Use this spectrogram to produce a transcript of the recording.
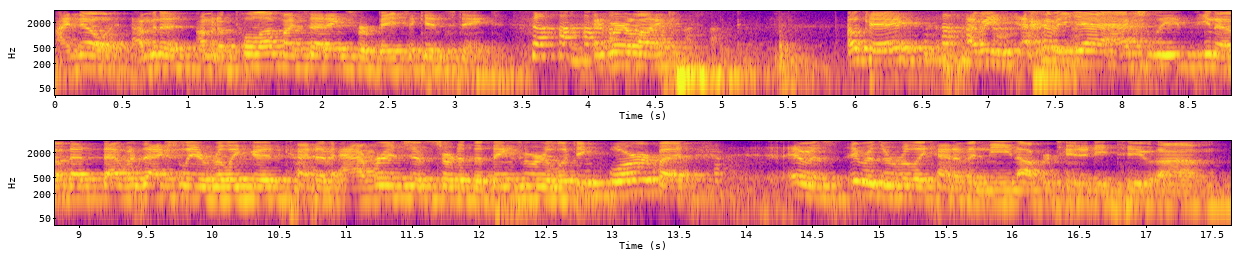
I know it. I'm gonna I'm gonna pull up my settings for Basic Instinct, and we are like, okay. I mean, I mean, yeah, actually, you know, that that was actually a really good kind of average of sort of the things we were looking for, but it was it was a really kind of a neat opportunity to um,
